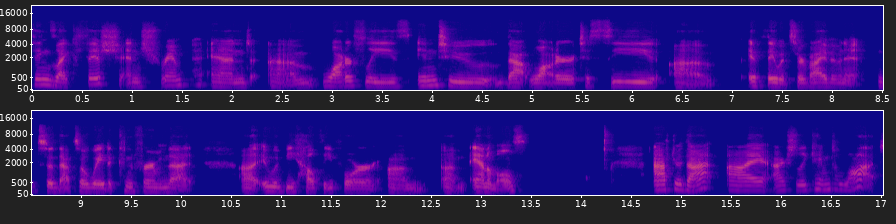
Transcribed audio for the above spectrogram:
things like fish and shrimp and um, water fleas into that water to see uh, if they would survive in it. And so that's a way to confirm that uh, it would be healthy for um, um, animals. After that, I actually came to LOTT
